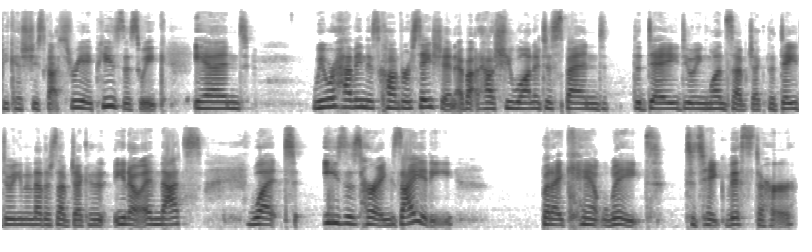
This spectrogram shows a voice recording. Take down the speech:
because she's got three APs this week. And we were having this conversation about how she wanted to spend the day doing one subject, the day doing another subject, you know, and that's what eases her anxiety. But I can't wait to take this to her.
